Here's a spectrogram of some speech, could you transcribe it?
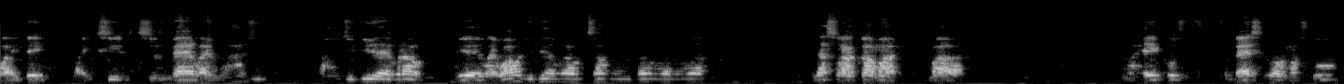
Like they, like she, she was mad. Like, why would you, why would you do that without? Yeah, like why would you do that without talking? Blah blah blah. blah. And that's when I called my my my head coach for basketball at my school.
